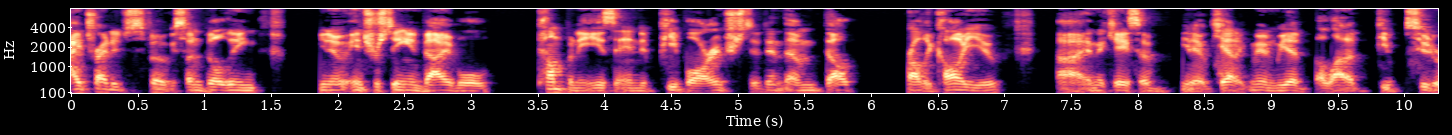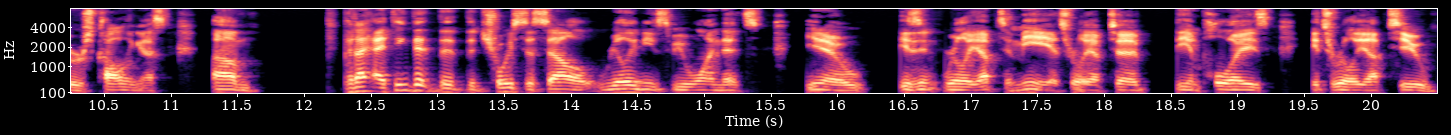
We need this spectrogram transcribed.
I try to just focus on building, you know, interesting and valuable companies, and if people are interested in them, they'll probably call you. Uh, in the case of you know Chaotic Moon, we had a lot of people, suitors calling us. Um, but I, I think that the, the choice to sell really needs to be one that's, you know, isn't really up to me. It's really up to the employees. It's really up to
